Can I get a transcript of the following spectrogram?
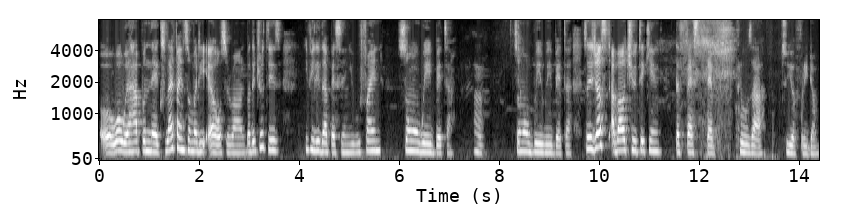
or what will happen next? Will I find somebody else around? But the truth is, if you leave that person, you will find someone way better hmm. someone way way better so it's just about you taking the first step closer to your freedom.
